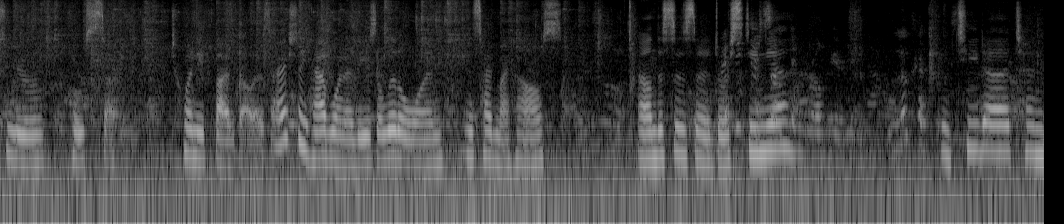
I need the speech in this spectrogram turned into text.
cirrhosa. $25. I actually have one of these, a little one, inside my house. Um, this is a Dorstenia. Butita, $10.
